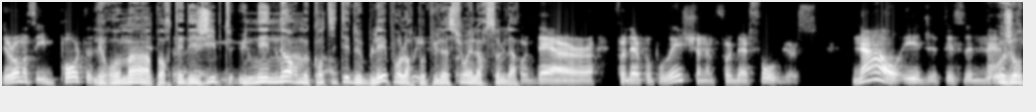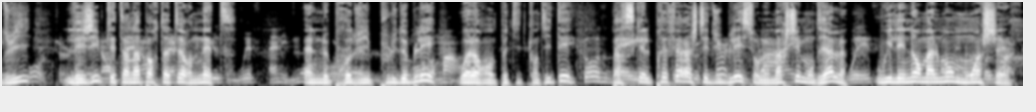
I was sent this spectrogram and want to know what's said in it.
Les Romains importaient d'Égypte une énorme quantité de blé pour leur population et leurs soldats. Aujourd'hui, l'Égypte est un importateur net. Elle ne produit plus de blé, ou alors en petite quantité, parce qu'elle préfère acheter du blé sur le marché mondial, où il est normalement moins cher.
